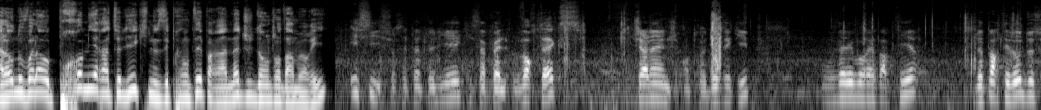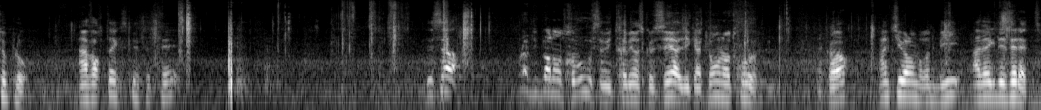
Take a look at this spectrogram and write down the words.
Alors nous voilà au premier atelier qui nous est présenté par un adjudant de gendarmerie. Ici, sur cet atelier qui s'appelle Vortex, challenge entre deux équipes, vous allez vous répartir de part et d'autre de ce plot. Un vortex, qu'est-ce que c'est? C'est ça. La plupart d'entre vous, vous savez très bien ce que c'est, à Decathlon, on en trouve. D'accord? Un petit ballon de rugby avec des ailettes.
